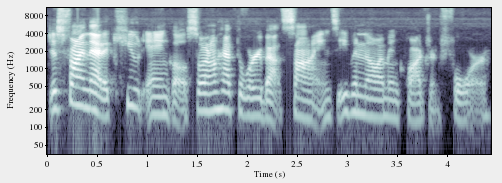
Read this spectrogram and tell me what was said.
just find that acute angle so I don't have to worry about signs, even though I'm in quadrant four.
